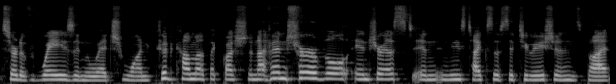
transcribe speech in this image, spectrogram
sort of ways in which one could come at the question of insurable interest in, in these types of situations, but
